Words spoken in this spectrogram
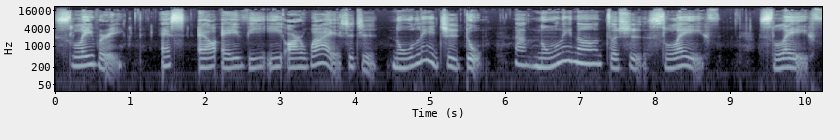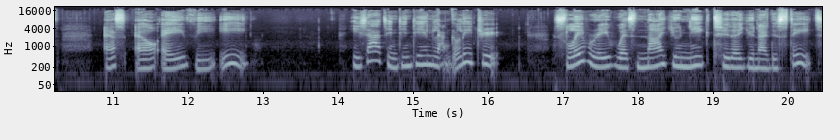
slavery，s l a v e r y 是指奴隶制度。那奴隶呢，则是 slave，slave，s l a v e。以下请听听两个例句：Slavery was not unique to the United States.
